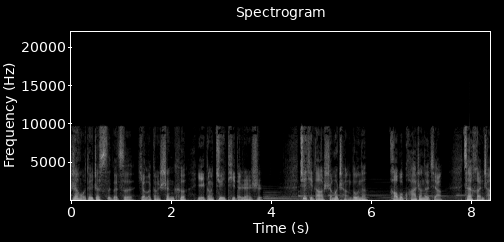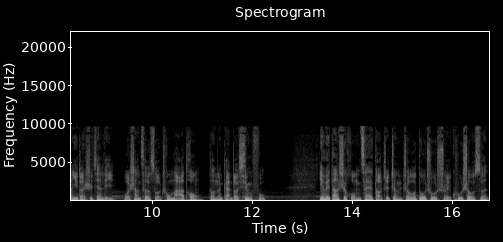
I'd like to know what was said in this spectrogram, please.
让我对这四个字有了更深刻也更具体的认识。具体到什么程度呢？毫不夸张的讲，在很长一段时间里，我上厕所冲马桶都能感到幸福。因为当时洪灾导致郑州多处水库受损，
